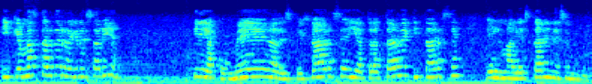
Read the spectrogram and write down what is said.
y que más tarde regresaría. Iría a comer, a despejarse y a tratar de quitarse el malestar en ese momento.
